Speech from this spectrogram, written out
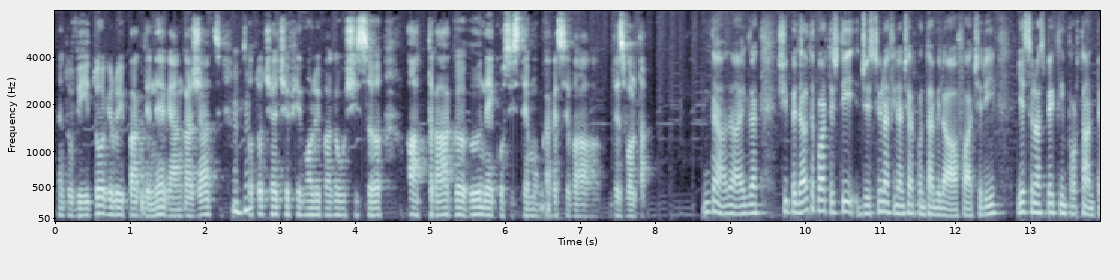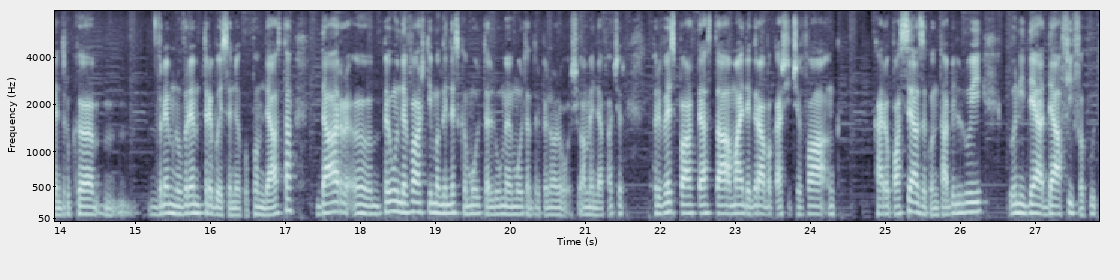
pentru viitorii lui parteneri, angajați uh-huh. sau tot ceea ce firma lui va reuși să atragă în ecosistemul care se va dezvolta. Da, da, exact. Și pe de altă parte, știi, gestiunea financiar-contabilă a afacerii este un aspect important pentru că vrem, nu vrem, trebuie să ne ocupăm de asta, dar uh, pe undeva, știi, mă gândesc că multă lume, mulți antreprenori și oameni de afaceri privesc partea asta mai degrabă ca și ceva care o pasează contabilului în ideea de a fi făcut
